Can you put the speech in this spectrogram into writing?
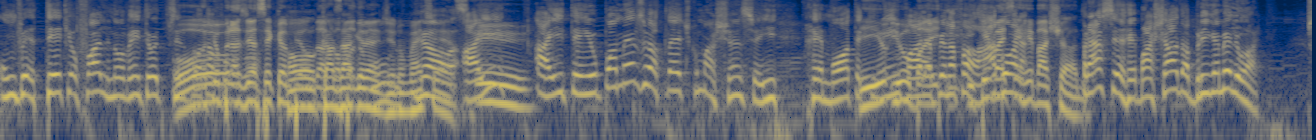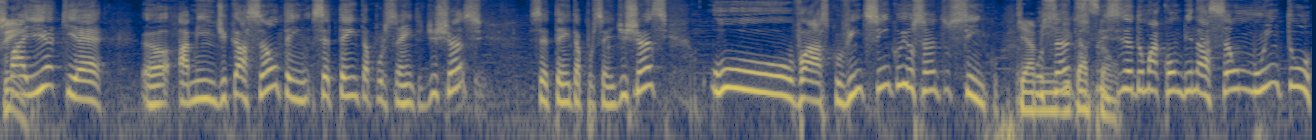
um VT que eu fale 98% do Ô, que o. Brasil ia ser campeão Ô, da Copa do Casagrande, Mundo. não mete Não, essa. aí, aí tem o Palmeiras e o Atlético uma chance aí remota que E, nem e vale Bahia- a pena e- falar. E quem vai Agora, ser rebaixado? Para ser rebaixado, a briga é melhor. Sim. Bahia, que é ah, a minha indicação, tem 70% de chance. 70% de chance. O Vasco, 25% e o Santos, 5%. Que é a o minha Santos indicação. precisa de uma combinação muito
